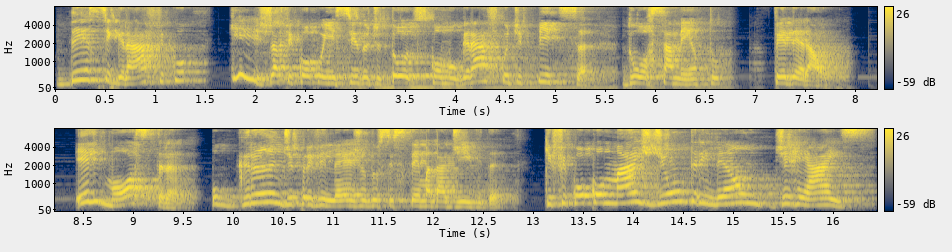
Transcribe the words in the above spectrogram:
desse gráfico que já ficou conhecido de todos como o gráfico de pizza do orçamento federal. Ele mostra o grande privilégio do sistema da dívida, que ficou com mais de um trilhão de reais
